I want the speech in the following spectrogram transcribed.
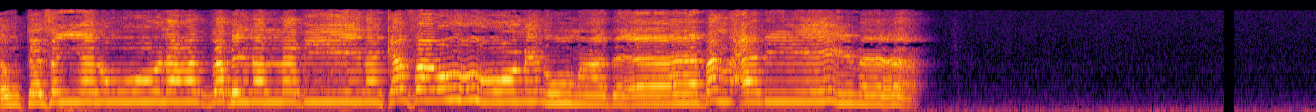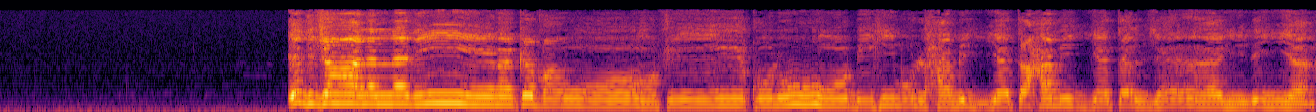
لو تزينوا لعذبنا الذين كفروا منهم عذابا أليما. إذ جعل الذين كفروا في قلوبهم الحمية حمية الجاهلية.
